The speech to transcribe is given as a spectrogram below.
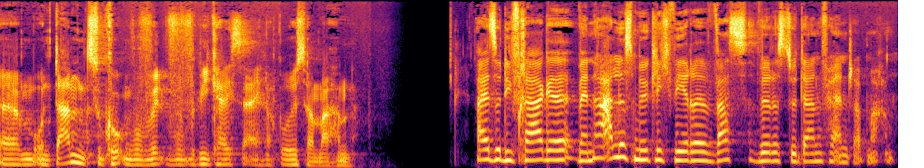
ähm, und dann zu gucken, wo, wo, wie kann ich es eigentlich noch größer machen. Also die Frage, wenn alles möglich wäre, was würdest du dann für einen Job machen?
